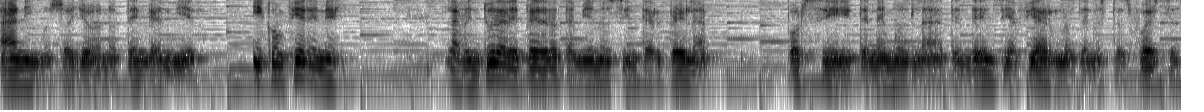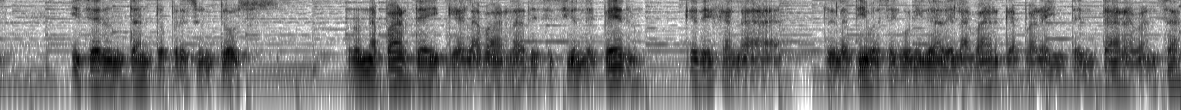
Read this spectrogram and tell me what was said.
Ánimo soy yo, no tengan miedo. Y confiar en Él. La aventura de Pedro también nos interpela por si tenemos la tendencia a fiarnos de nuestras fuerzas y ser un tanto presuntuosos. Por una parte hay que alabar la decisión de Pedro, que deja la relativa seguridad de la barca para intentar avanzar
